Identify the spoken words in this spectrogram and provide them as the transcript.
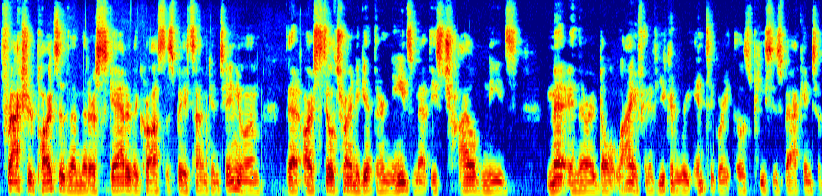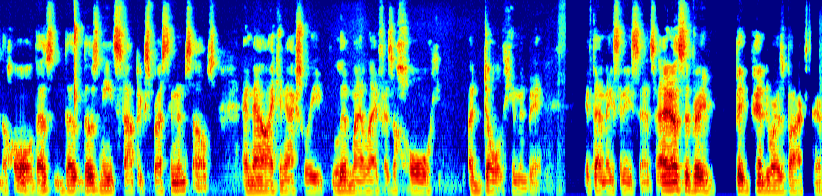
fractured parts of them that are scattered across the space time continuum that are still trying to get their needs met, these child needs met in their adult life. And if you can reintegrate those pieces back into the whole, those, those, those needs stop expressing themselves. And now I can actually live my life as a whole adult human being, if that makes any sense. I know it's a very big Pandora's box there.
